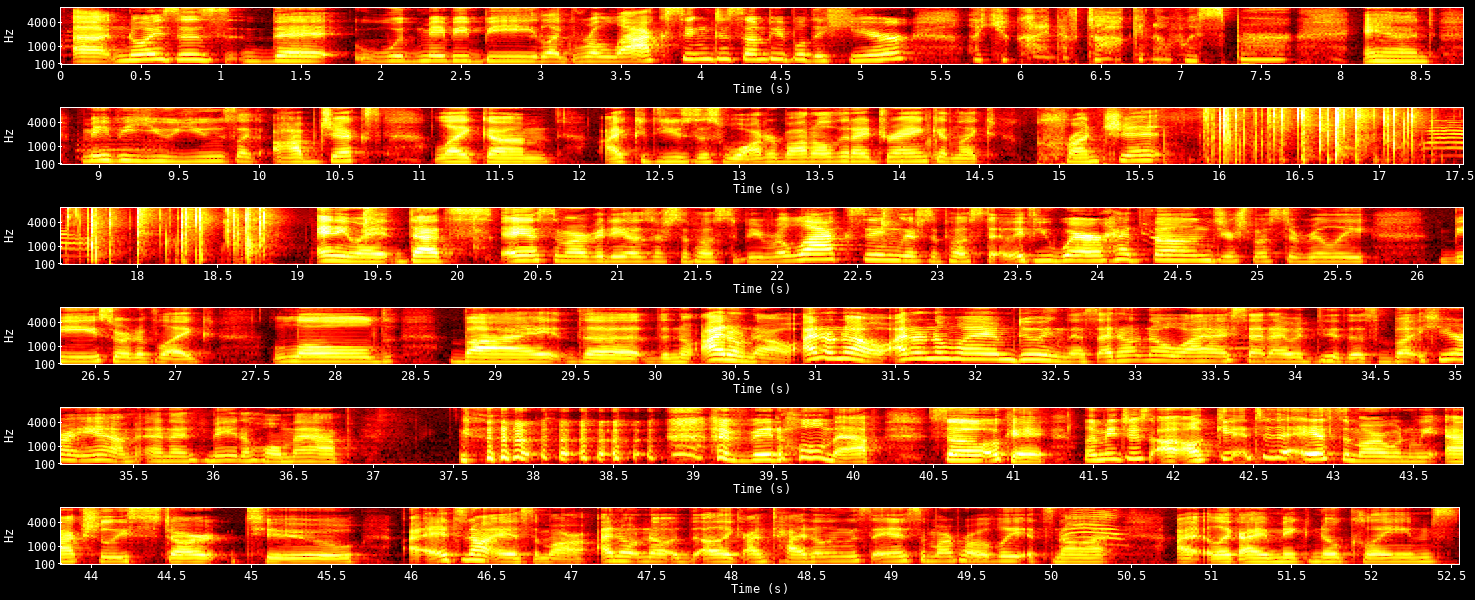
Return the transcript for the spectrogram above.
uh, noises that would maybe be like relaxing to some people to hear. Like you kind of talk in a whisper, and maybe you use like objects. Like um, I could use this water bottle that I drank and like crunch it anyway, that's ASMR videos are supposed to be relaxing. They're supposed to if you wear headphones, you're supposed to really be sort of like lulled by the the no I don't know. I don't know. I don't know why I'm doing this. I don't know why I said I would do this, but here I am and I've made a whole map. I've made a whole map. So, okay, let me just I'll, I'll get into the ASMR when we actually start to it's not ASMR. I don't know. Like I'm titling this ASMR probably. It's not. I like I make no claims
